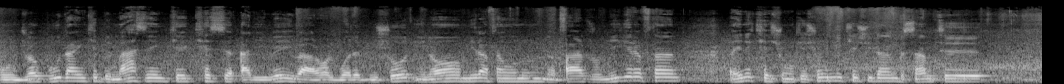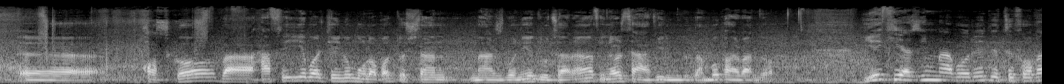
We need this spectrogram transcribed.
اونجا بودن که به محض اینکه کسی غریبه ای به حال وارد می‌شد اینا می‌رفتن اون فرد رو می‌گرفتن و اینو کشون کشون میکشیدن به سمت پاسگاه و هفته یه بار که اینو ملاقات داشتن مرزبانی دو طرف اینا رو تحویل می‌دادن با پرونده یکی از این موارد اتفاقا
